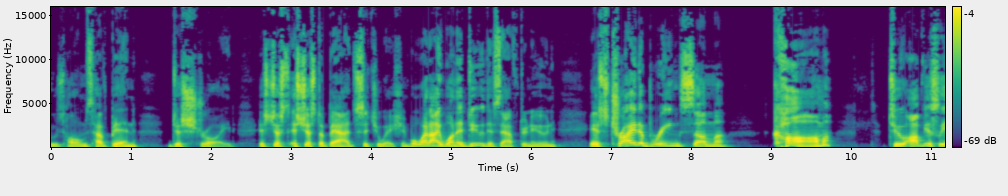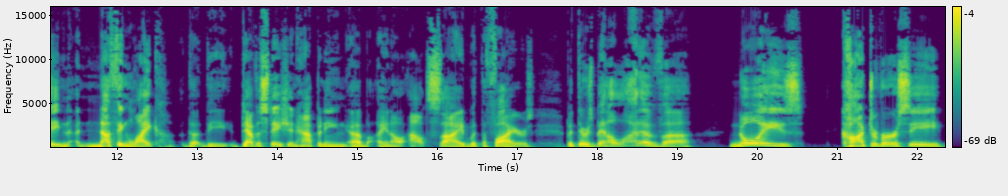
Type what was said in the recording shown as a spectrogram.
whose homes have been destroyed. It's just it's just a bad situation. But what I want to do this afternoon is try to bring some calm to obviously nothing like the the devastation happening uh, you know outside with the fires, but there's been a lot of uh, noise, controversy,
